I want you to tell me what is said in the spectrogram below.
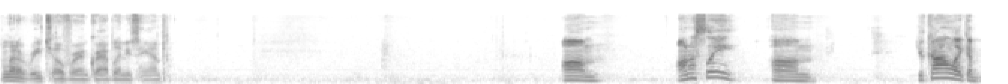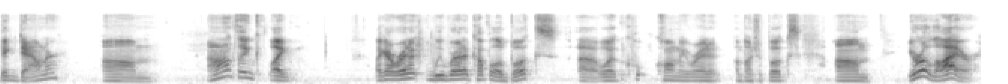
I'm gonna reach over and grab Lenny's hand. Um, honestly, um, you're kind of like a big downer. Um, I don't think like, like I read it. We read a couple of books. Uh, what call me read a bunch of books. Um, you're a liar,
